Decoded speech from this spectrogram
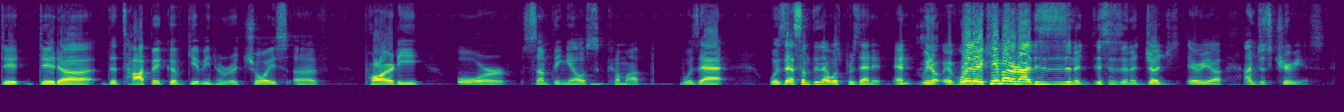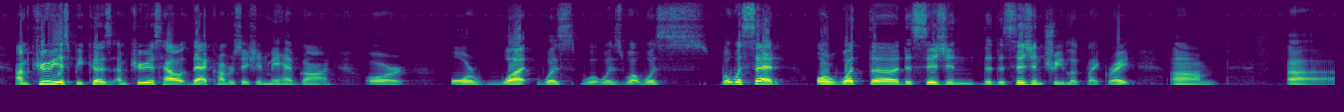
did did uh the topic of giving her a choice of party or something else come up? Was that was that something that was presented? And you know whether it came out or not, this isn't a this isn't a judged area. I'm just curious. I'm curious because I'm curious how that conversation may have gone, or or what was what was what was what was said, or what the decision the decision tree looked like, right? Um, uh,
